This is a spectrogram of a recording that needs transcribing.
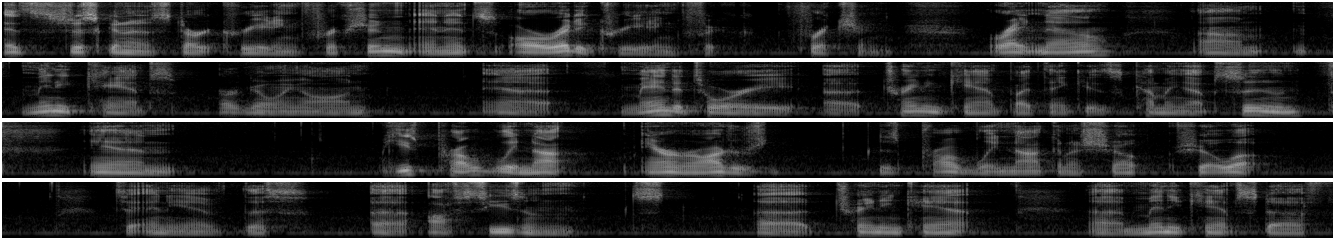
it's just going to start creating friction, and it's already creating fr- friction. Right now, um, many camps are going on. Uh, mandatory uh, training camp, I think, is coming up soon, and he's probably not. Aaron Rodgers is probably not going to show show up to any of this uh, off season uh, training camp, uh, mini camp stuff.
